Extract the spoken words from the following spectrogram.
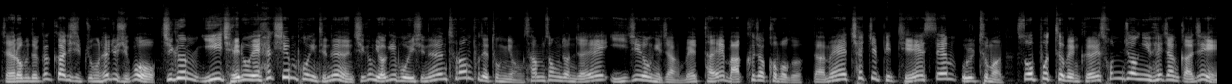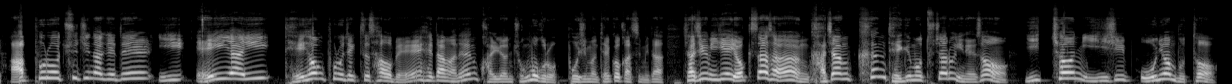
자 여러분들 끝까지 집중을 해주시고 지금 이 재료의 핵심 포인트는 지금 여기 보이시는 트럼프 대통령, 삼성전자의 이재용 회장, 메타의 마크 저커버그, 그다음에 챗GPT의 샘 울트먼, 소프트뱅크 뱅크의 손정희 회장까지 앞으로 추진하게 될 이 AI 대형 프로젝트 사업에 해당하는 관련 종목으로 보시면 될 것 같습니다. 자, 지금 이게 역사상 가장 큰 대규모 투자로 인해서 2025년부터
